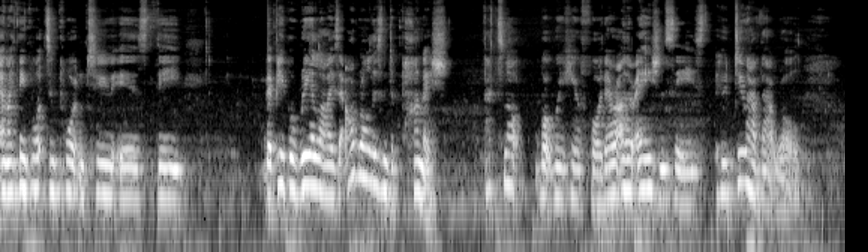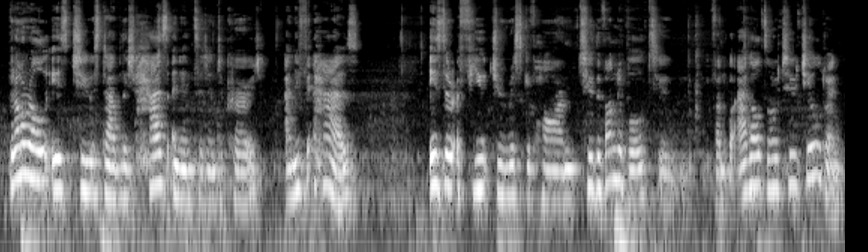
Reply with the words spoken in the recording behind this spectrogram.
And I think what's important too is the that people realize that our role isn't to punish. That's not what we're here for. There are other agencies who do have that role. But our role is to establish has an incident occurred? And if it has, is there a future risk of harm to the vulnerable, to vulnerable adults or to children?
